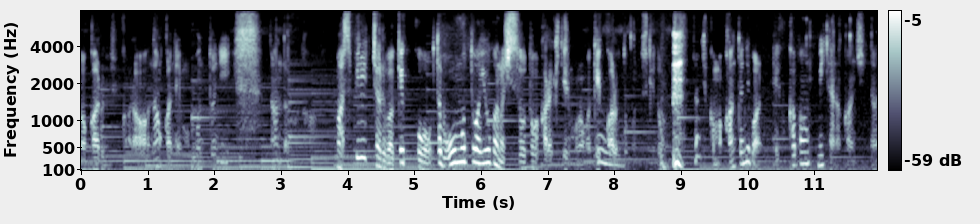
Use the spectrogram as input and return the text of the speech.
わかるから、なんかね、もう本当に、なんだろうな。まあ、スピリチュアルは結構、多分大元はヨガの思想とかから来てるものが結構あると思うんですけど、なんていうか、まあ、簡単に言えば劣化版みたいな感じになっ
